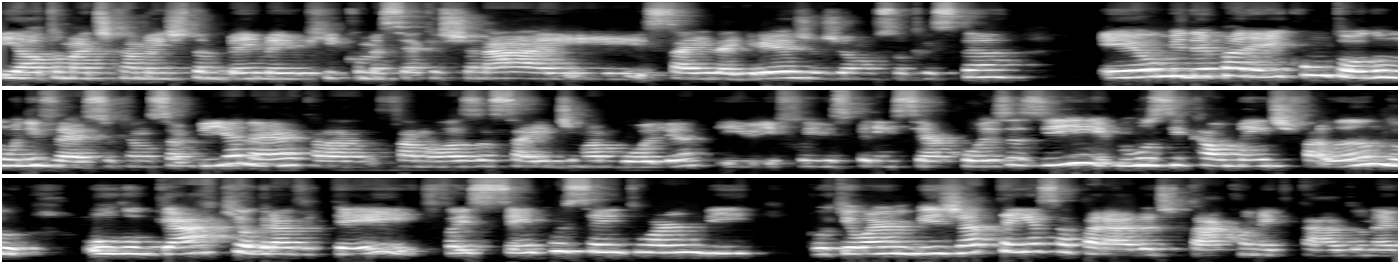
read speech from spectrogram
e automaticamente também meio que comecei a questionar e sair da igreja, eu não sou cristã, eu me deparei com todo um universo que eu não sabia, né? Aquela famosa sair de uma bolha e, e fui experienciar coisas. E, musicalmente falando, o lugar que eu gravitei foi 100% R&B porque o R&B já tem essa parada de estar tá conectado, né,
